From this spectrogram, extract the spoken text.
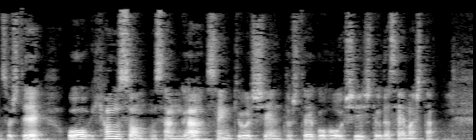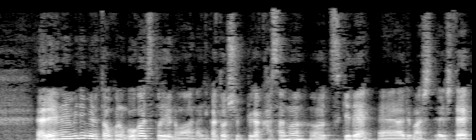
そして、オ・ヒョンソンさんが選挙支援としてご奉仕してくださいました。例年見てみると、この5月というのは何かと出費がかさむ月でありまして、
